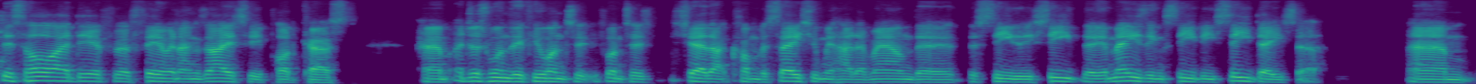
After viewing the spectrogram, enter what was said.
this whole idea for a fear and anxiety podcast um, I just wonder if you want to if you want to share that conversation we had around the the CDC, the amazing CDC data. Um,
